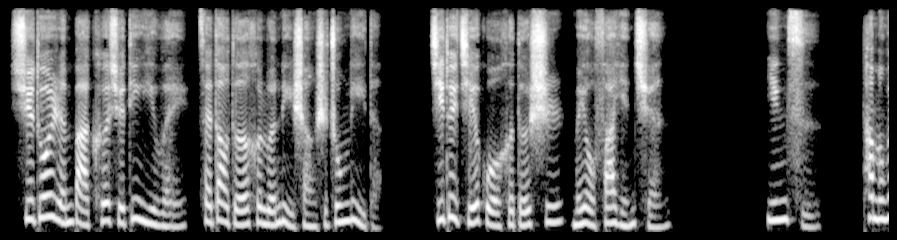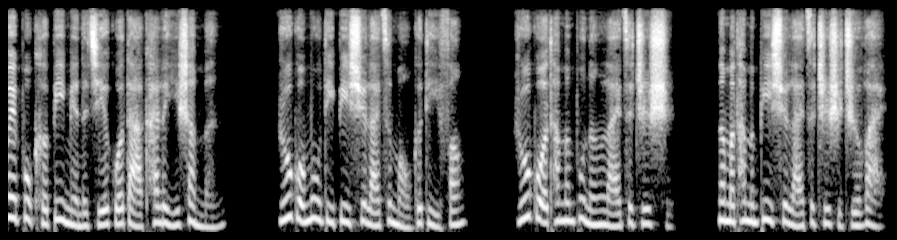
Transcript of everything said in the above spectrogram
许多人把科学定义为在道德和伦理上是中立的，即对结果和得失没有发言权。因此，他们为不可避免的结果打开了一扇门。如果目的必须来自某个地方，如果他们不能来自知识，那么他们必须来自知识之外。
